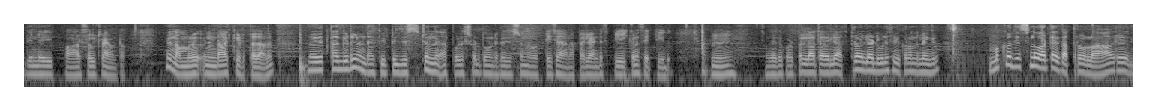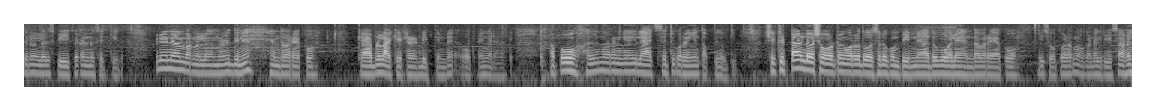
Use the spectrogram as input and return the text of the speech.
ഇതിന്റെ ഈ പാർസൽ ട്രേ കേട്ടോ ഇത് നമ്മൾ ഉണ്ടാക്കിയെടുത്തതാണ്. അതായത് തകിടിൽ ഉണ്ടാക്കിയിട്ട് ജസ്റ്റ് ഒന്ന് അപ്പോൾ എടുത്ത് കൊണ്ടിട്ട് ജസ്റ്റ് ഒന്ന് ഒട്ടിച്ചതാണ് അപ്പോൾ രണ്ട് സ്പീക്കറും സെറ്റ് ചെയ്തു. അതായത് കുഴപ്പമില്ലാത്ത വലിയ അത്ര വലിയ അടിപൊളി സ്പീക്കറൊന്നും ഇല്ലെങ്കിലും നമുക്ക് ജസ്റ്റ് ഒന്ന് പാട്ട് കേൾക്കാം അത്രേ ഉള്ളൂ. ആ ഒരു ഇതിനുള്ളൊരു സ്പീക്കർ ഉണ്ട് സെറ്റ് ചെയ്ത് പിന്നെ ഞാൻ പറഞ്ഞല്ലോ നമ്മൾ ഇതിന് എന്താ പറയുക ഇപ്പോൾ ക്യാബിളാക്കിയിട്ടുണ്ട് ഡിക്കിന്റെ ഓപ്പണിങ് കാര്യങ്ങളൊക്കെ. അപ്പോൾ അതെന്ന് പറയുകയാണെങ്കിൽ ഈ ലാച്ച് സെറ്റ് കുറേ ഞാൻ തപ്പി നോക്കി. പക്ഷേ കിട്ടാണ്ട് പക്ഷേ ഓർഡറിങ് കുറേ ദിവസം എടുക്കും. പിന്നെ അതുപോലെ എന്താ പറയുക അപ്പോൾ ഈ ഷോപ്പ് കളർ നോക്കേണ്ട ഗ്രീസാണ്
